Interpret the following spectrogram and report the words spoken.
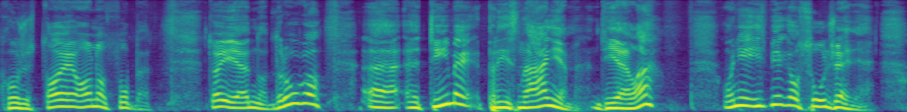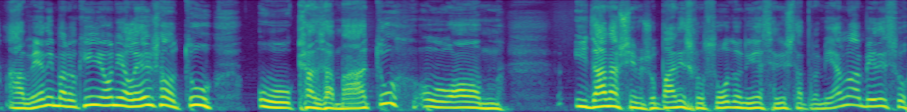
Kužiš, to je ono super. To je jedno. Drugo, e, time priznanjem dijela on je izbjegao suđenje. A Veli Marokini, on je ležao tu u kazamatu, u ovom i današnjem županijskom sudu nije se ništa promijenilo, a bili su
